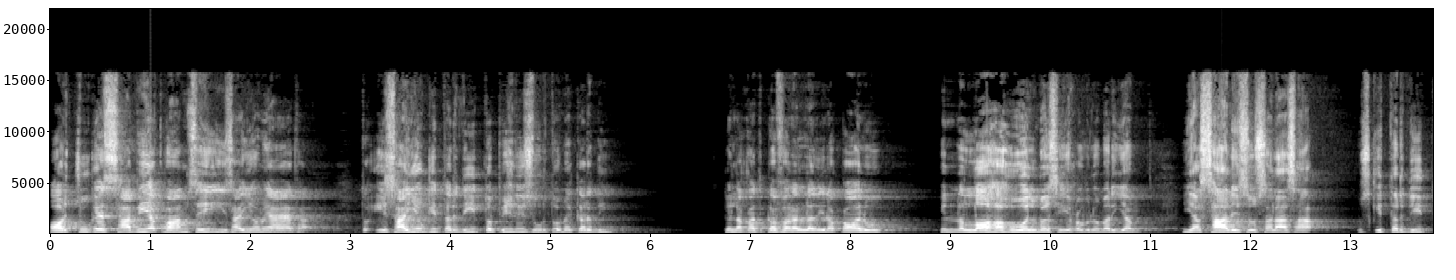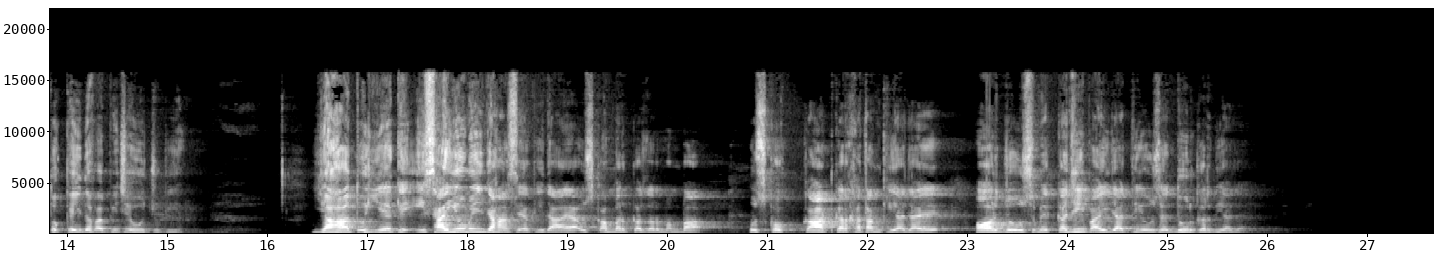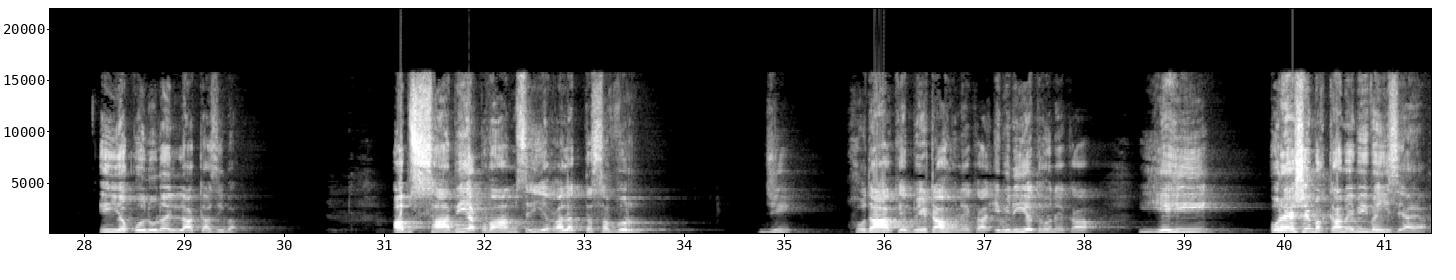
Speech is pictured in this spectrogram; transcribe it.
اور چونکہ سابی اقوام سے ہی عیسائیوں میں آیا تھا، تو عیسائیوں کی تردید تو پچھلی صورتوں میں کر دی کہ لقت کفر اللہ دین قالو ان اللہ المسیح ابن مریم، یا سالس و ثلاثہ۔ اس کی تردید تو کئی دفعہ پیچھے ہو چکی ہے۔ یہاں تو یہ کہ عیسائیوں میں ہی جہاں سے عقیدہ آیا، اس کا مرکز اور منبع اس کو کاٹ کر ختم کیا جائے اور جو اس میں کجی پائی جاتی ہے، اسے دور کر دیا جائے۔ یقول اللہ کاذیبہ اب سابی اقوام سے یہ غلط تصور جی خدا کے بیٹا ہونے کا، ابنیت ہونے کا، یہی قریش مکہ میں بھی وہیں سے آیا۔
